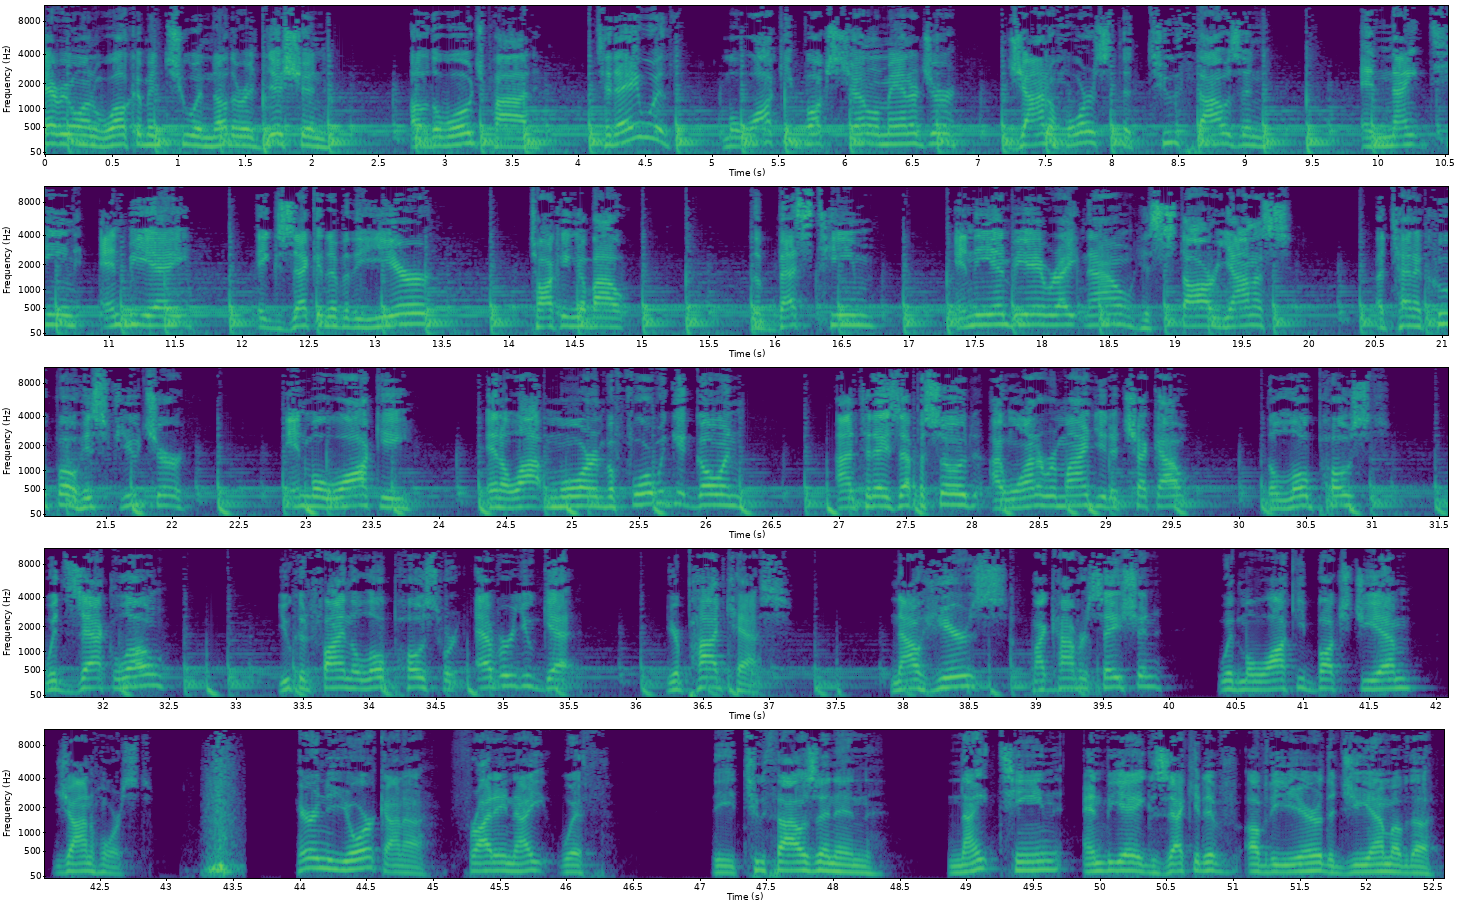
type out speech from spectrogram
Hey everyone, welcome into another edition of the Woj Pod. Today with Milwaukee Bucks General Manager Jon Horst, the 2019 NBA Executive of the Year, talking about the best team in the NBA right now, his star Giannis Antetokounmpo, his future in Milwaukee, and a lot more. And before we get going on today's episode, I want to remind you to check out the Lowe Post with Zach Lowe. You can find the Lowe Post wherever you get your podcasts. Now here's my conversation with Milwaukee Bucks GM Jon Horst. Here in New York on a Friday night with the 2019 NBA Executive of the Year, the GM of the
